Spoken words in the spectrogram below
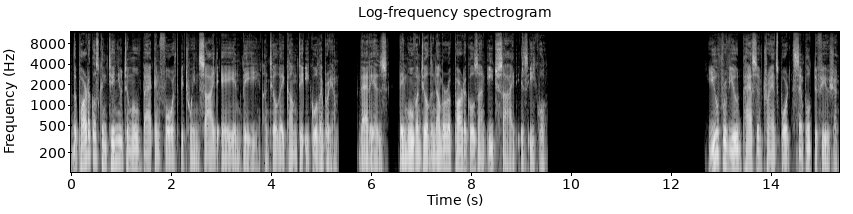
The particles continue to move back and forth between side A and B until they come to equilibrium. That is, they move until the number of particles on each side is equal. You've reviewed passive transport simple diffusion.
